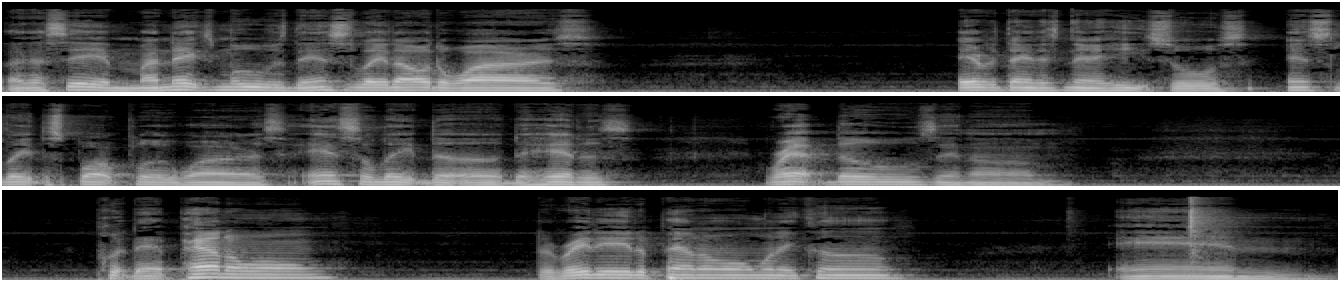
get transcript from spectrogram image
like I said, my next move is to insulate all the wires everything that's near heat source, insulate the spark plug wires, insulate the uh, the headers, wrap those, and um, put that panel on, the radiator panel on when it comes, and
